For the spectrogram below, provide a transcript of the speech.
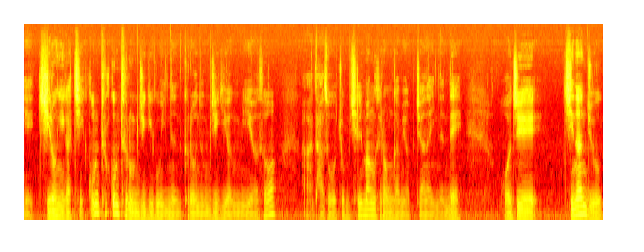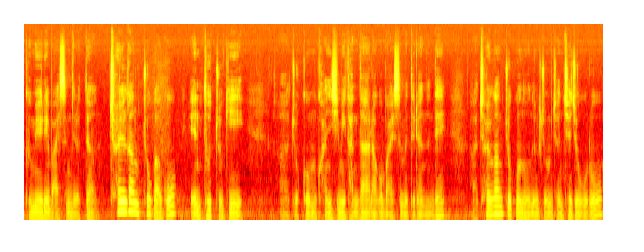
예, 지렁이 같이 꿈틀꿈틀 움직이고 있는 그런 움직임이어서 아, 다소 좀 실망스러운 감이 없지 않아 있는데 어제 지난주 금요일에 말씀드렸던 철강 쪽하고 엔터 쪽이 아, 조금 관심이 간다라고 말씀을 드렸는데 아, 철강 쪽은 오늘 좀 전체적으로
